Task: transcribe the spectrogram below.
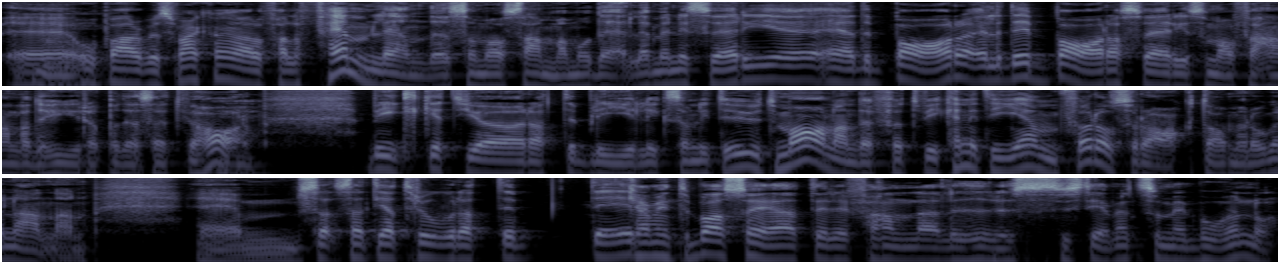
Eh, mm. och på arbetsmarknaden är i alla fall fem länder som har samma modeller. Men i Sverige är det bara, eller det är bara Sverige som har förhandlade hyror på det sätt vi har. Mm. Vilket gör att det blir liksom lite utmanande för att vi kan inte jämföra oss rakt av med någon annan. Ehm, så, så att jag tror att det, det... Kan vi inte bara säga att det är det förhandlade hyressystemet som är boven då?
